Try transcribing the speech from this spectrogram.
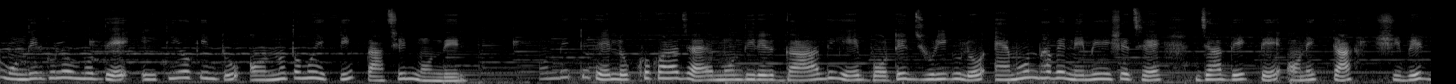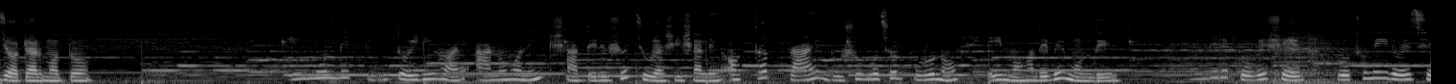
মন্দিরগুলোর মধ্যে এটিও কিন্তু অন্যতম একটি প্রাচীন মন্দির। মন্দিরটিতে লক্ষ্য করা যায় মন্দিরের গা দিয়ে বটের ঝুড়িগুলো এমনভাবে নেমে এসেছে যা দেখতে অনেকটা শিবের জটার মতো। এই মন্দিরটি তৈরি হয় আনুমানিক সতেরোশো চুরাশি সালে, অর্থাৎ প্রায় দুশো বছর পুরনো এই মহাদেবের মন্দির। মন্দিরে প্রবেশের প্রথমেই রয়েছে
